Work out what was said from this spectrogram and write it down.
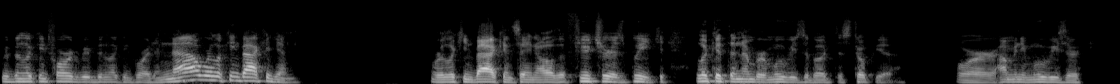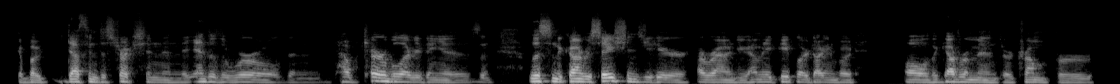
We've been looking forward, we've been looking forward. And now we're looking back again. We're looking back and saying, oh, the future is bleak. Look at the number of movies about dystopia, or how many movies are about death and destruction and the end of the world and how terrible everything is. And listen to conversations you hear around you. How many people are talking about, oh, the government or Trump or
